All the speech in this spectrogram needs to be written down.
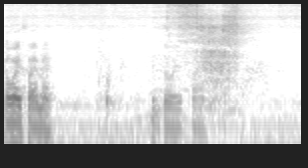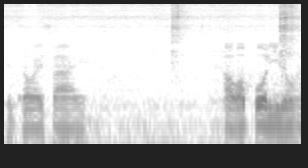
เอา Wi-Fi ไหมเชื่อมต่อ Wi-Fi เชื่อมต่อ Wi-Fi เอา Oppo Reno 5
